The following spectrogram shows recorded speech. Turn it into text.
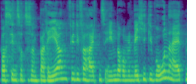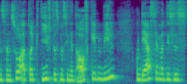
Was sind sozusagen Barrieren für die Verhaltensänderungen? Welche Gewohnheiten sind so attraktiv, dass man sie nicht aufgeben will? Und erst wenn man dieses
